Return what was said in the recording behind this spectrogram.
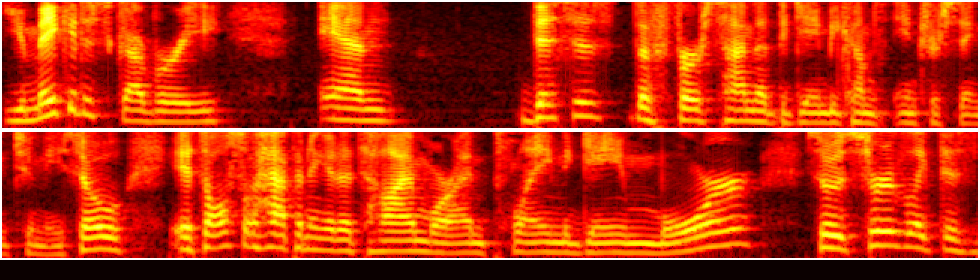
you make a discovery and this is the first time that the game becomes interesting to me. So it's also happening at a time where I'm playing the game more. So it's sort of like this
